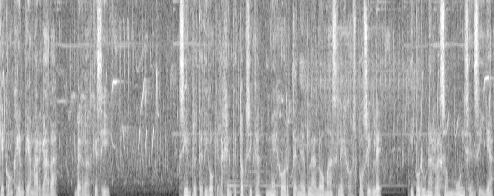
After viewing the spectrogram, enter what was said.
que con gente amargada, ¿verdad que sí? Siempre te digo que la gente tóxica mejor tenerla lo más lejos posible, y por una razón muy sencilla.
